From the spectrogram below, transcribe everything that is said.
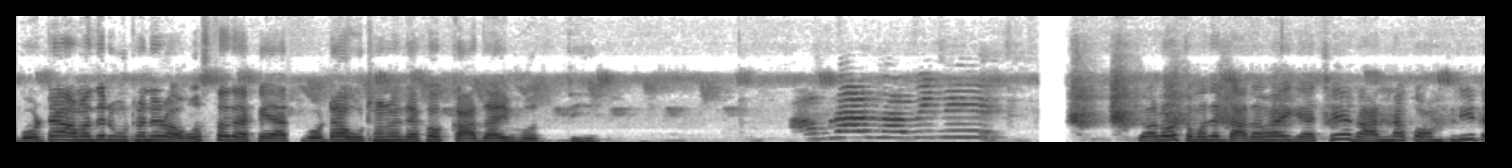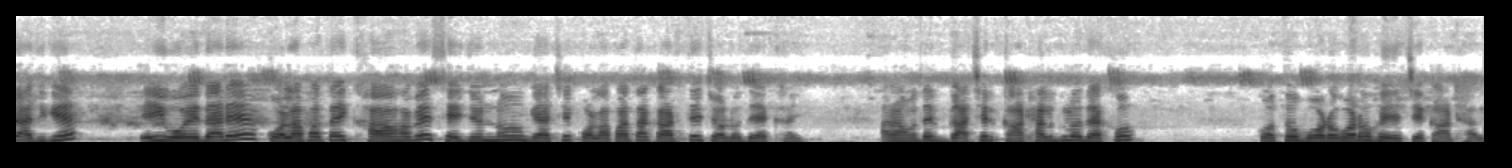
গোটা আমাদের উঠানের অবস্থা দেখে আর গোটা উঠানে দেখো কাদায় ভর্তি। চলো, তোমাদের দাদাভাই গেছে, রান্না কমপ্লিট আজকে। এই ওয়েদারে কলা পাতায় খাওয়া হবে, সেই জন্য গেছে কলা পাতা কাটতে, চলো দেখাই। আর আমাদের গাছের কাঁঠালগুলো দেখো, কত বড় বড় হয়েছে কাঁঠাল।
